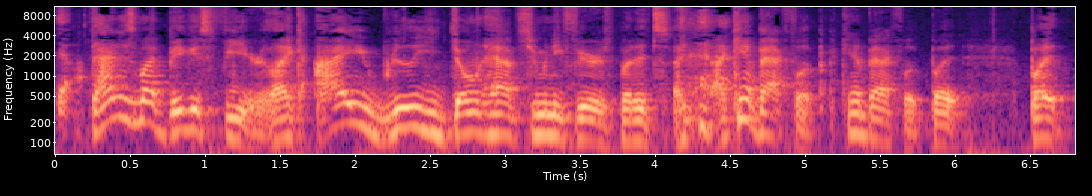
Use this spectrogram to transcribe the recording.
Yeah. that is my biggest fear. Like I really don't have too many fears, but it's I, I can't backflip. I can't backflip, but but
